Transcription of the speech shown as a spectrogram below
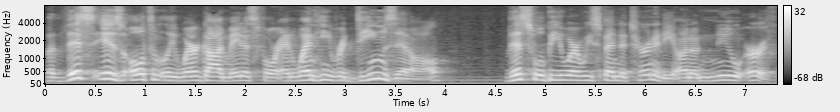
But this is ultimately where God made us for, and when He redeems it all, this will be where we spend eternity on a new earth.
